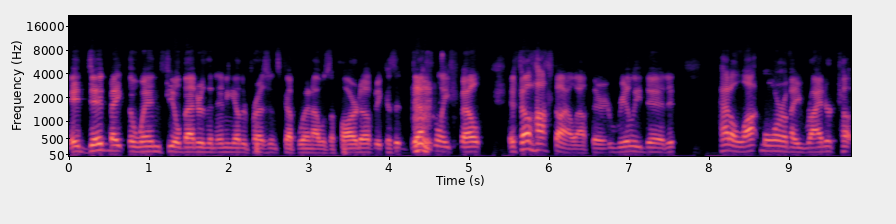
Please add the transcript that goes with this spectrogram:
It did make the win feel better than any other Presidents Cup win I was a part of because it hmm. definitely felt it felt hostile out there. It really did. It had a lot more of a Ryder Cup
